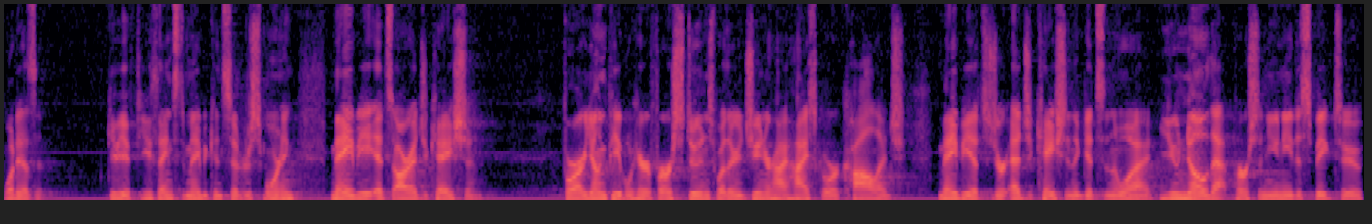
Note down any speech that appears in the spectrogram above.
What is it? Give you a few things to maybe consider this morning. Maybe it's our education. For our young people here, for our students, whether in junior high, high school, or college, maybe it's your education that gets in the way. You know that person you need to speak to,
